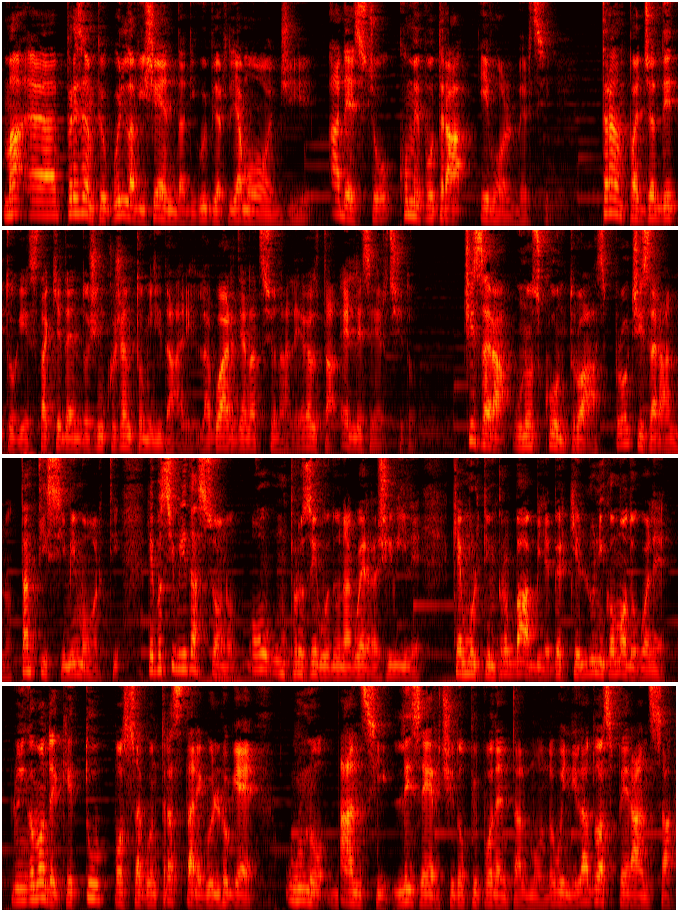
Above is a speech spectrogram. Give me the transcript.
Ma eh, per esempio quella vicenda di cui parliamo oggi, adesso come potrà evolversi? Trump ha già detto che sta chiedendo 500 militari, la Guardia Nazionale, in realtà è l'esercito. ci sarà uno scontro aspro, ci saranno tantissimi morti, le possibilità sono o un proseguo di una guerra civile che è molto improbabile perché l'unico modo qual è? L'unico modo è che tu possa contrastare quello che è uno, anzi l'esercito più potente al mondo, quindi la tua speranza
